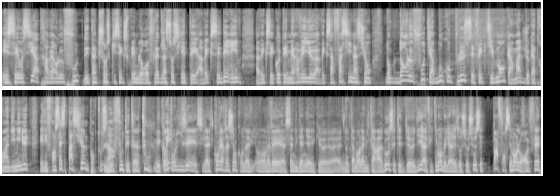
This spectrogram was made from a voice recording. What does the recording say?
Et c'est aussi à travers le foot des tas de choses qui s'expriment, le reflet de la société, avec ses dérives, avec ses côtés merveilleux, avec sa fascination. Donc dans le foot, il y a beaucoup plus effectivement qu'un match de 90 minutes. Et les Français se passionnent pour tout ça. Le foot est un tout, mais quand oui. on lisait, c'est la conversation qu'on avait, samedi dernier avec euh, notamment l'ami Tarago, c'était de dire effectivement, mais les réseaux sociaux, c'est pas forcément le reflet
